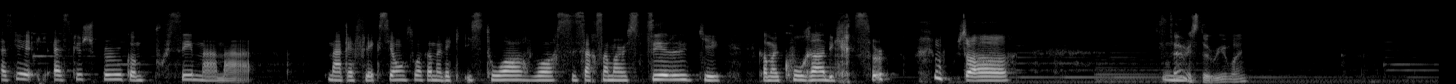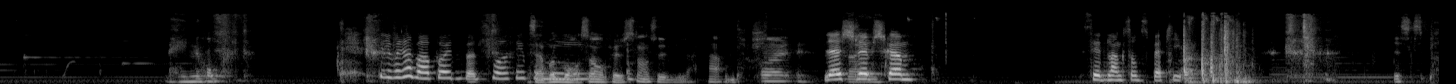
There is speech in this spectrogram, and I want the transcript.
Est-ce que, est que je peux comme pousser ma, ma, ma réflexion, soit comme avec histoire, voir si ça ressemble à un style qui est comme un courant d'écriture? Ou Genre. Fais Hmm. un story, ouais. Ben non. C'est vraiment pas une bonne soirée pour Ça n'a pas de bon sens, on fait juste lancer de la merde. Ouais. Là, je suis là, Ouais. puis je suis comme. C'est de l'encre sur du papier. Qu'est-ce qui se passe?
